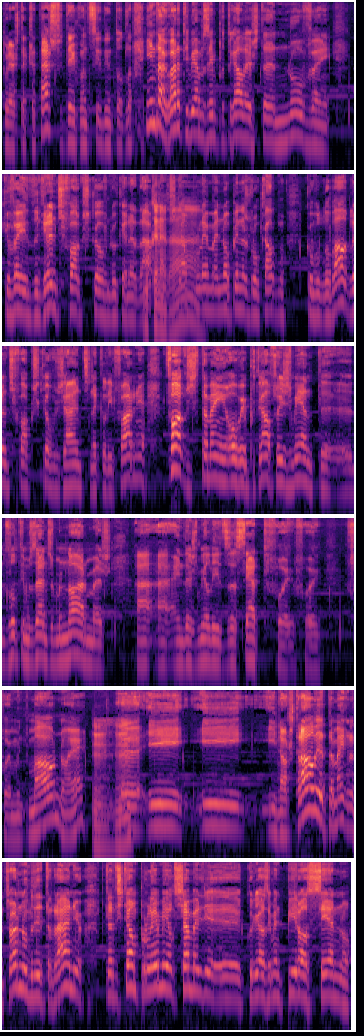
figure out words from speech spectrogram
por esta catástrofe que tem acontecido em todo lado. Ainda agora tivemos em Portugal esta nuvem que veio de grandes fogos que houve no Canadá. No Canadá. Isto é um problema não apenas local como global, grandes fogos que houve já antes na Califórnia. Fogos também houve em Portugal, felizmente nos últimos anos menor, mas há, há, em 2017 foi, foi foi muito mau, não é? Uhum. Uh, e, e, e, na Austrália também, no Mediterrâneo. Portanto, isto é um problema, ele chama-lhe, uh, curiosamente, piroceno uh,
